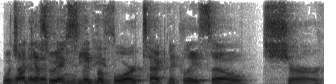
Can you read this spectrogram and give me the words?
which One i guess we've seen before technically so sure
